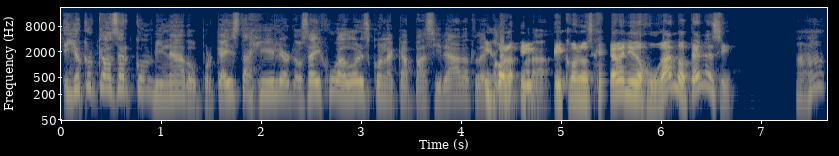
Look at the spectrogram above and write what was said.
Y yo creo que va a ser combinado, porque ahí está Hilliard, o sea, hay jugadores con la capacidad atlética. Y con, los que ha venido jugando Tennessee. Ajá.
